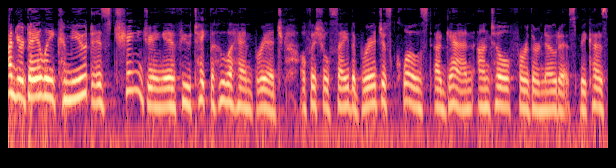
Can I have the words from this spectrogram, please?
And your daily commute is changing if you take the Houlihan Bridge. Officials say the bridge is closed again until further notice because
